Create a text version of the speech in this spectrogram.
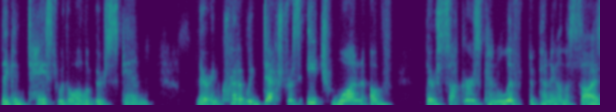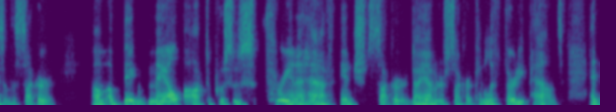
they can taste with all of their skin. they're incredibly dexterous. Each one of their suckers can lift, depending on the size of the sucker. Um, a big male octopus's three and a half inch sucker diameter sucker can lift 30 pounds, and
